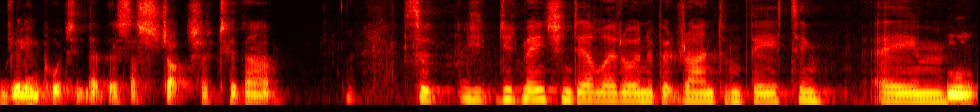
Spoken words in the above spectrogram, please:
really important that there's a structure to that. So you'd mentioned earlier on about random vetting um, mm.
